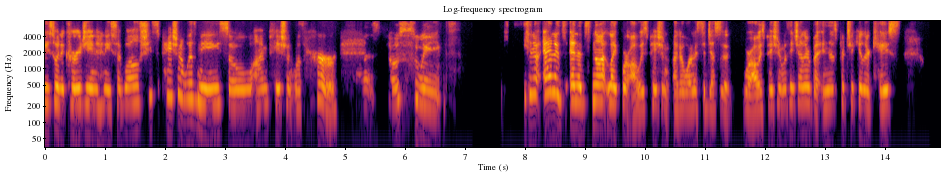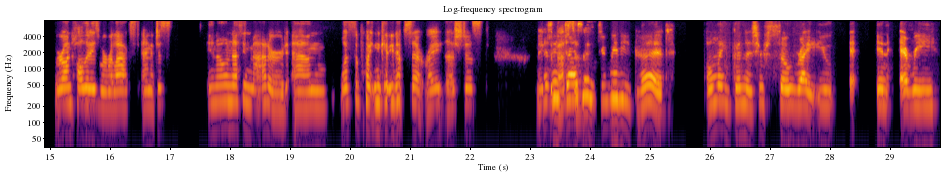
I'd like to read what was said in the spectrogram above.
be so encouraging. And he said, well, she's patient with me, so I'm patient with her. That's so sweet. You know, and it's and it's not like we're always patient. I don't want to suggest that we're always patient with each other, but in this particular case, we're on holidays, we're relaxed, and it just, you know, nothing mattered. And what's the point in getting upset, right? Let's just make the best it doesn't do any good. Oh my goodness, you're so right. You in every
